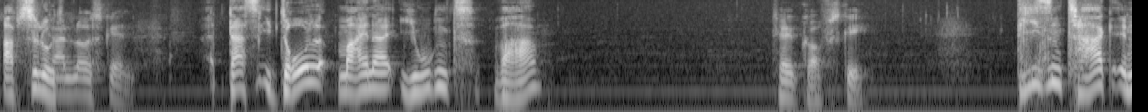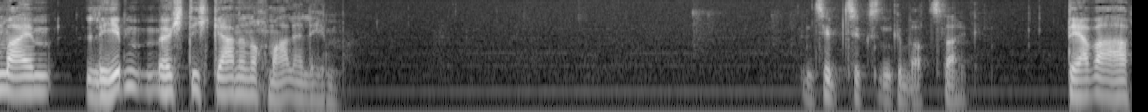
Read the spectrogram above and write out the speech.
Absolut. Kann losgehen. Das Idol meiner Jugend war Telkowski. Diesen Tag in meinem Leben möchte ich gerne nochmal erleben? Den 70. Geburtstag. Der war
